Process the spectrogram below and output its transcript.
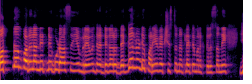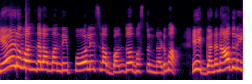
మొత్తం పనులన్నింటినీ కూడా సీఎం రేవంత్ రెడ్డి గారు దగ్గర నుండి పర్యవేక్షిస్తున్నట్లయితే మనకు తెలుస్తుంది. ఏడు వందల మంది పోలీసుల బందోబస్తు నడుమ ఈ గణనాథుని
